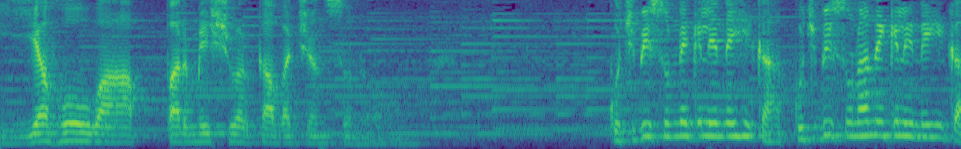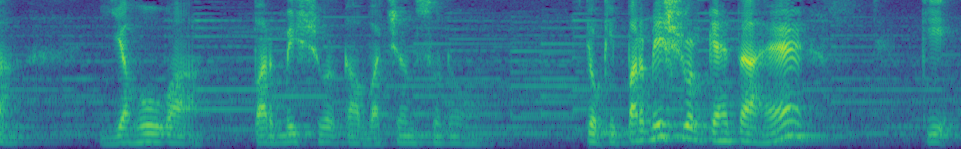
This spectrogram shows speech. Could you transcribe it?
यहोवा परमेश्वर का वचन सुनो। कुछ भी सुनने के लिए नहीं कहा, कुछ भी सुनाने के लिए नहीं कहा, यहोवा परमेश्वर का वचन सुनो। क्योंकि परमेश्वर कहता है कि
